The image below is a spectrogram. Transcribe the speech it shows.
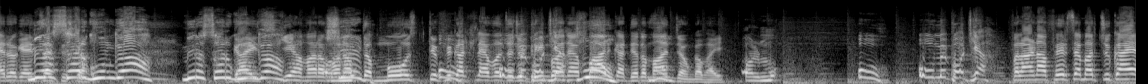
एरोगेंस मेरा सर घूम गया। मेरा सर घूम गया। ये हमारा one of the most difficult level है जो ड्रीम बॉय ने पार कर दिया तो मान जाऊँगा भाई। ओह ओ ओ मैं पहुँच गया। फलाना फिर से मर चुका है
